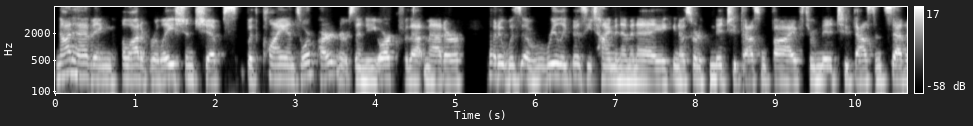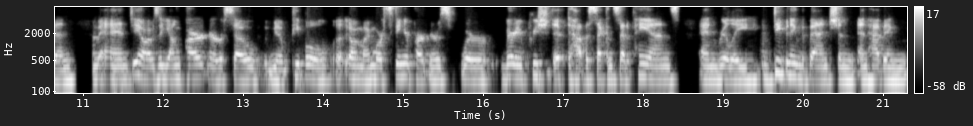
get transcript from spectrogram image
not having a lot of relationships with clients or partners in New York for that matter. But it was a really busy time in M&A, you know, sort of mid 2005 through mid 2007. And, you know, I was a young partner. So, you know, people, uh, my more senior partners were very appreciative to have a second set of hands and really deepening the bench and, and having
